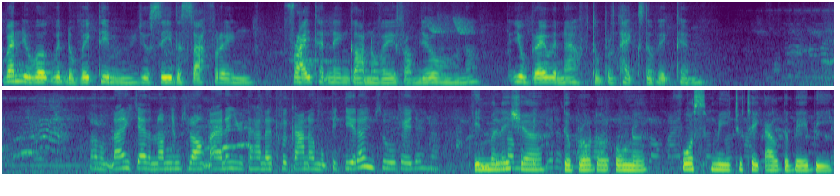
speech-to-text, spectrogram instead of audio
When you work with the victim, you see the suffering, frightening gone away from you, you know. You're brave enough to protect the victim. In Malaysia, the brothel owner forced me to take out the baby.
